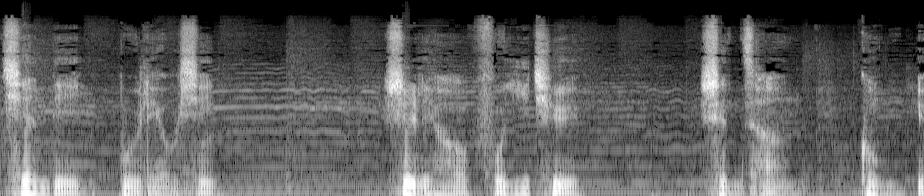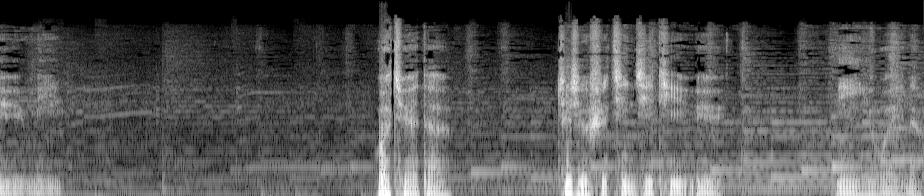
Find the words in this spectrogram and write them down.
千里不留行。事了拂衣去，深藏功与名。”我觉得，这就是竞技体育。你以为呢？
